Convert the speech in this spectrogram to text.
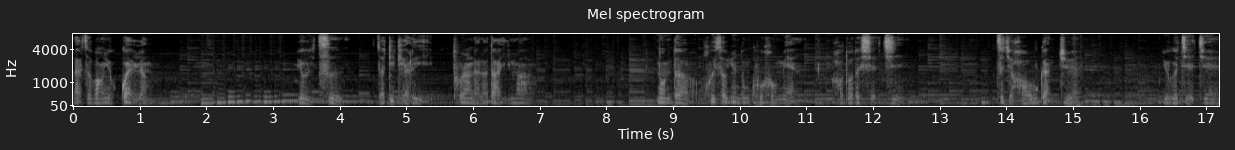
来自网友怪人。有一次，在地铁里突然来了大姨妈，弄得灰色运动裤后面好多的血迹，自己毫无感觉。有个姐姐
